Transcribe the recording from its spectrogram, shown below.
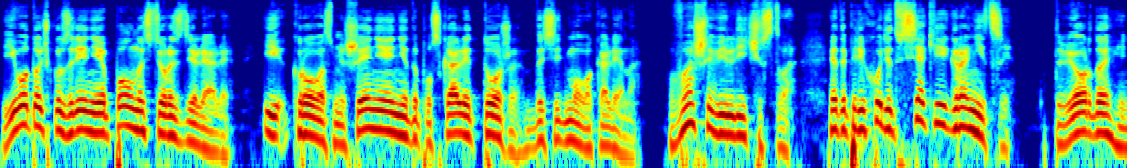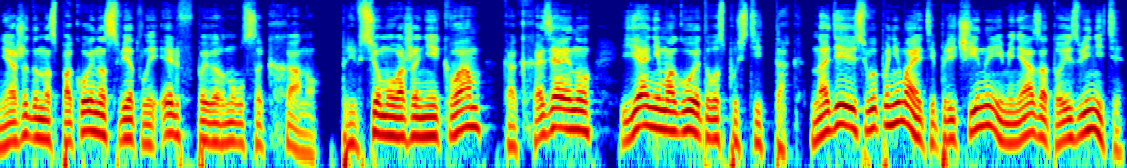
его точку зрения полностью разделяли, и кровосмешения не допускали тоже до седьмого колена. «Ваше Величество, это переходит всякие границы!» Твердо и неожиданно спокойно светлый эльф повернулся к хану. При всем уважении к вам, как к хозяину, я не могу этого спустить так. Надеюсь, вы понимаете причины и меня за то извините.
